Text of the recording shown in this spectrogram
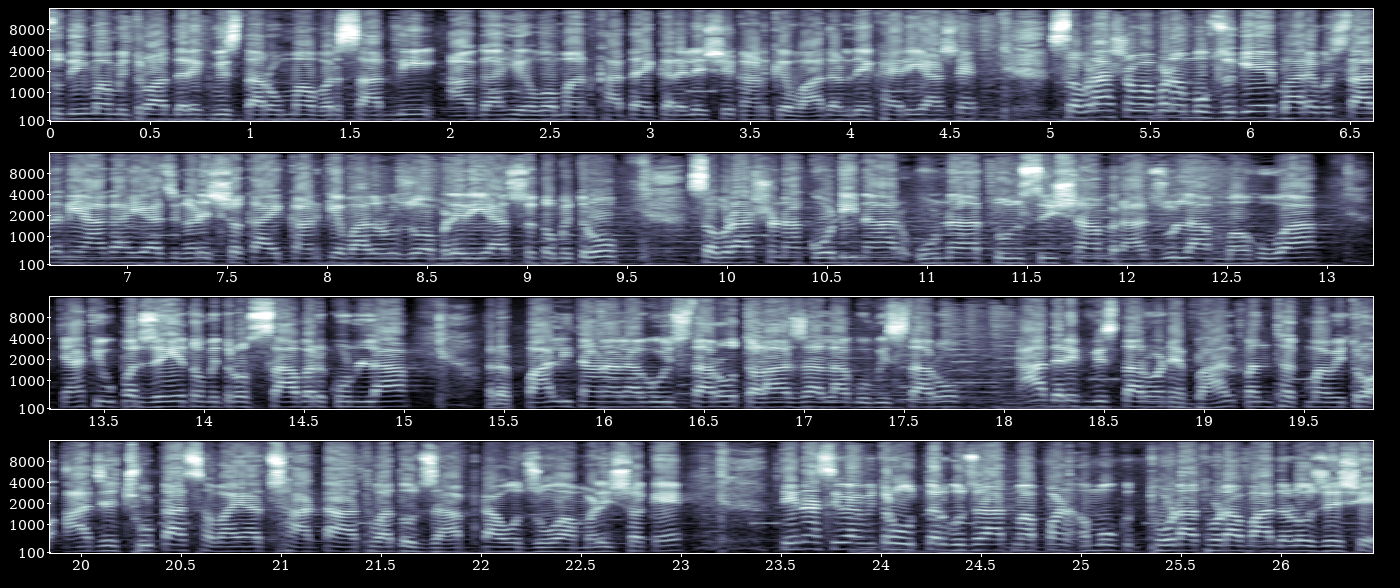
સુધીમાં મિત્રો આ દરેક વિસ્તારોમાં વરસાદની આગાહી હવામાન ખાતાએ કરેલી છે, કારણ કે વાદળ દેખાઈ રહ્યા છે. સૌરાષ્ટ્રમાં પણ અમુક જગ્યાએ ભારે વરસાદની આગાહી આજે ગણી શકાય કારણ કે વાદળો જોવા મળી રહ્યા છે. તો મિત્રો સૌરાષ્ટ્રના કોડીનાર, ઉના તુલસીશામ રાજુલા, મહુવા, ત્યાંથી ઉપર જઈએ તો મિત્રો સાવરકુંડલા, પાલીતાણા લાગુ વિસ્તારો, તળાજા લાગુ લાગુ વિસ્તારો, આ દરેક વિસ્તારો અને ભાલ પંથકમાં મિત્રો આજે છૂટા છવાયા છાંટા અથવા તો ઝાપટાઓ જોવા મળી શકે. તેના સિવાય મિત્રો ઉત્તર ગુજરાતમાં પણ અમુક થોડા થોડા વાદળો જે છે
